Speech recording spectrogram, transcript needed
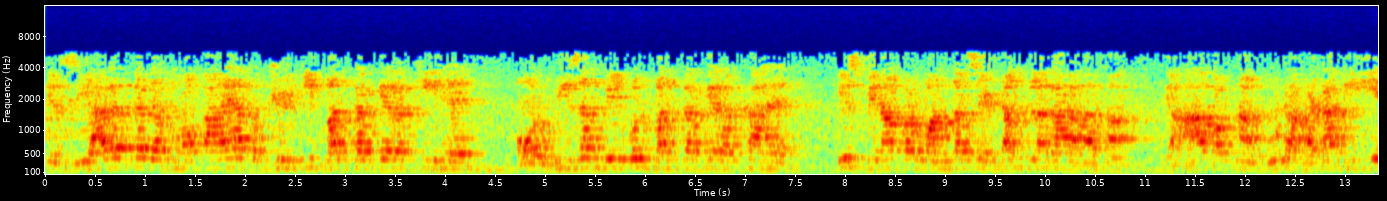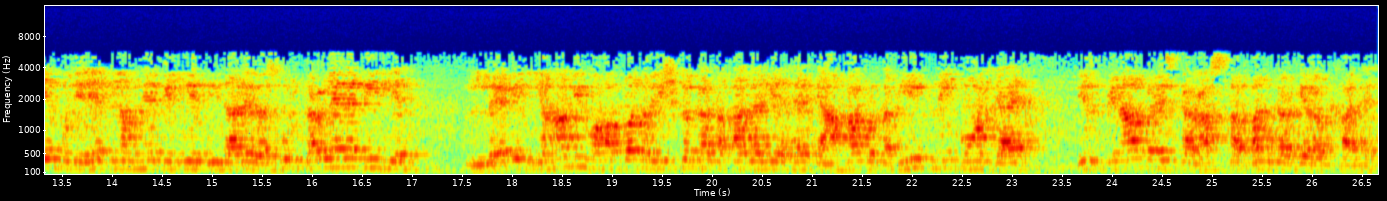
کہ زیارت کا جب موقع آیا تو کھڑکی بند کر کے رکھی ہے اور ویژن بالکل بند کر کے رکھا ہے۔ اس بنا پر وہ اندر سے ڈنک لگا رہا تھا۔ کہ آپ اپنا انگوٹھا ہٹا دیجیے مجھے ایک لمحے کے لیے دیدار رسول کر لینے دیجیے لیکن یہاں بھی محبت اور عشق کا تقاضا یہ ہے کہ آقا کو تکلیف نہیں پہنچ جائے، اس بنا پر اس کا راستہ بند کر کے رکھا ہے۔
